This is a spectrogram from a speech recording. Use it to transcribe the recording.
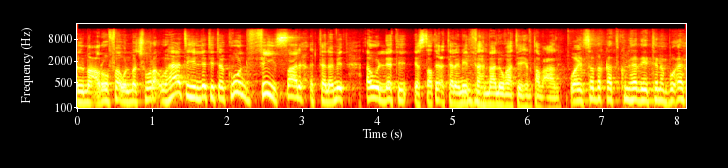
المعروفة والمشهورة وهذه التي تكون في صالح التلاميذ أو التي يستطيع التلاميذ فهم لغتهم طبعا. وإن صدقت كل هذه التنبؤات.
